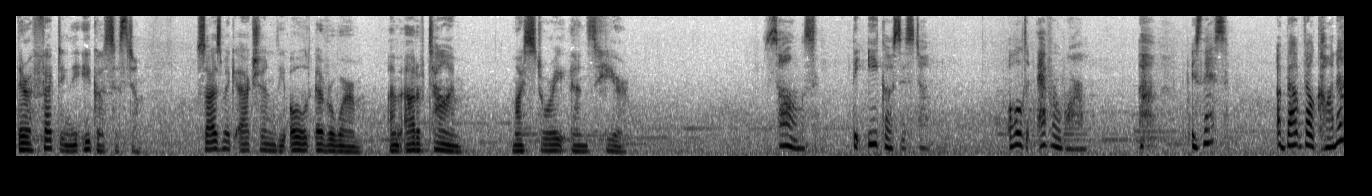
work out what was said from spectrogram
they're affecting the ecosystem. Seismic action, the old Everwyrm. I'm out of time. My story ends here. Songs. The ecosystem. Old Everwyrm. Is this about Velkhana?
